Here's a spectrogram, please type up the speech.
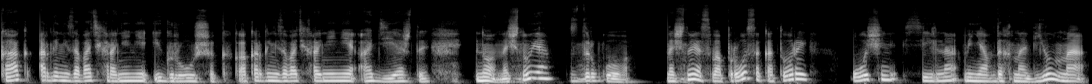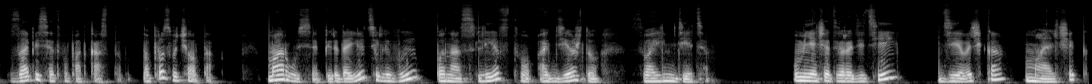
как организовать хранение игрушек, как организовать хранение одежды. Но начну я с другого. Начну я с вопроса, который очень сильно меня вдохновил на запись этого подкаста. Вопрос звучал так. Маруся, передаете ли вы по наследству одежду своим детям? У меня четверо детей, девочка, мальчик,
